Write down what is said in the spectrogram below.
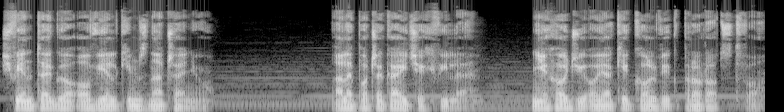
świętego o wielkim znaczeniu. Ale poczekajcie chwilę. Nie chodzi o jakiekolwiek proroctwo.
